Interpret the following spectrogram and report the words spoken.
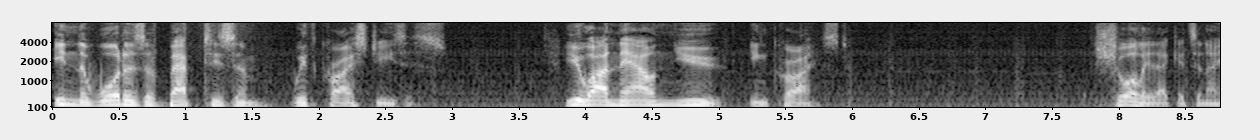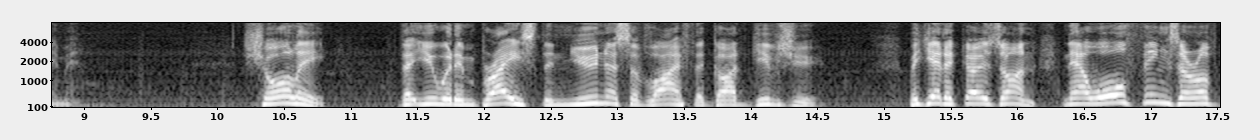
in the waters of baptism with Christ Jesus. You are now new in Christ. Surely that gets an amen. Surely that you would embrace the newness of life that God gives you. But yet it goes on. Now all things are of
